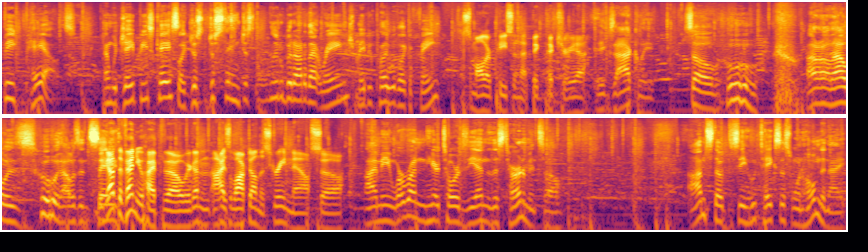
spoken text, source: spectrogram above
big payouts. And with JP's case, like just just staying just a little bit out of that range, maybe play with like a feint. Smaller piece in that big picture, yeah. Exactly. So, ooh, I don't know. That was, ooh, that was insane. We got the venue hype, though. We're getting eyes locked on the screen now, so I mean, we're running here towards the end of this tournament, so I'm stoked to see who takes this one home tonight.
